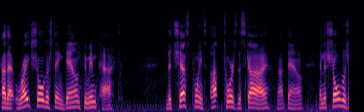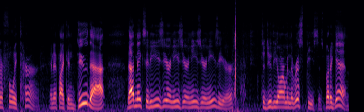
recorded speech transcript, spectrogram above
how that right shoulder staying down through impact, the chest points up towards the sky, not down, and the shoulders are fully turned. And if I can do that, that makes it easier and easier and easier and easier to do the arm and the wrist pieces. But again,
